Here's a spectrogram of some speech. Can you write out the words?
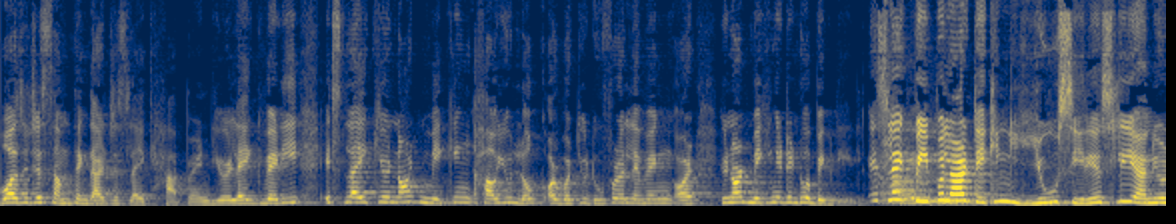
was it just something that just like happened you are like very it's like you over not making how you look or what you do for a living or you not making it into a big deal it's like people are taking you seriously and your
